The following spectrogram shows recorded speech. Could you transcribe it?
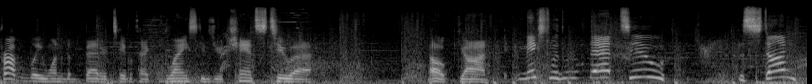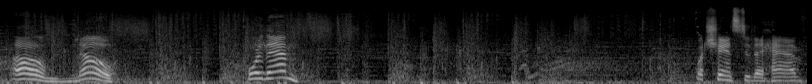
probably one of the better table tech blanks. Gives you a chance to, uh... Oh, God. Mixed with that too! The stun? Oh, no. For them. What chance do they have?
